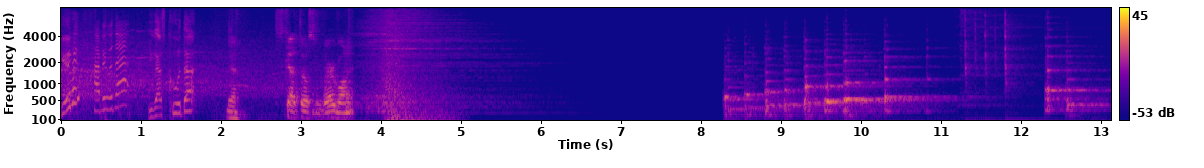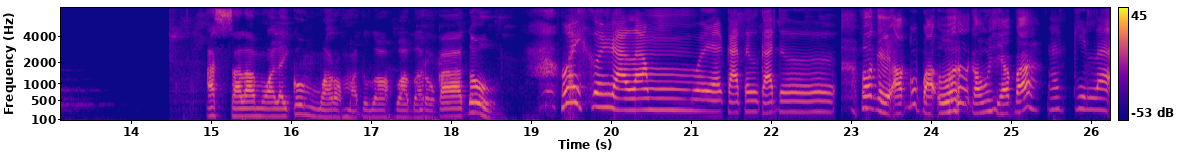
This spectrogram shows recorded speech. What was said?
Happy with that? You guys cool with that? Yeah. Just gotta throw some verb on it. Assalamualaikum warahmatullahi wabarakatuh. Waalaikumsalam wabarakatuh. Oke, aku Paul. Kamu siapa? Gila.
